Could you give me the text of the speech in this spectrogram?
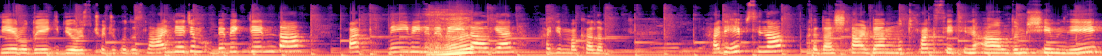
Diğer odaya gidiyoruz çocuk odasına. Halyacığım bebeklerini de al. Bak meyveli bebeği de al gel. Hadi bakalım. Hadi hepsini al. Arkadaşlar ben mutfak setini aldım şimdi.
